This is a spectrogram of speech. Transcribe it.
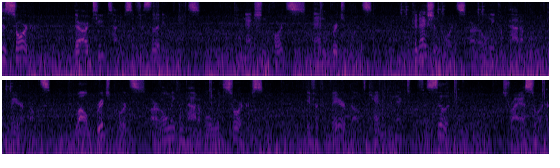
A sorter. There are two types of facility ports, connection ports and bridge ports. Connection ports are only compatible with conveyor belts, while bridge ports are only compatible with sorters. If a conveyor belt can't connect to a facility, try a sorter.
